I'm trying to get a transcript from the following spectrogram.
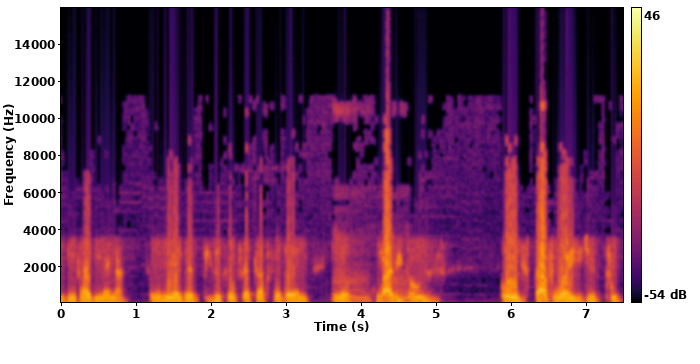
dignified manner. So uyenze a beautiful setup for them you know. Mm, kungabi mm. those old stuff where you just put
